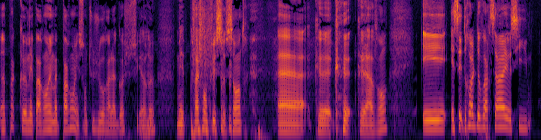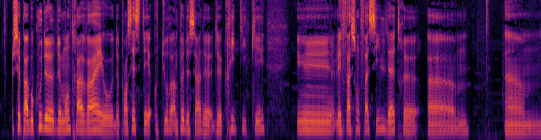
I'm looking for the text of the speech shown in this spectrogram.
euh, pas que mes parents, et mes parents, ils sont toujours à la gauche, je suis heureux, mm-hmm. mais vachement plus au centre euh, que, que, que, avant. Et, et c'est drôle de voir ça et aussi, je sais pas, beaucoup de, de mon travail ou de penser, c'était autour un peu de ça, de, de critiquer une, les façons faciles d'être euh, euh,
